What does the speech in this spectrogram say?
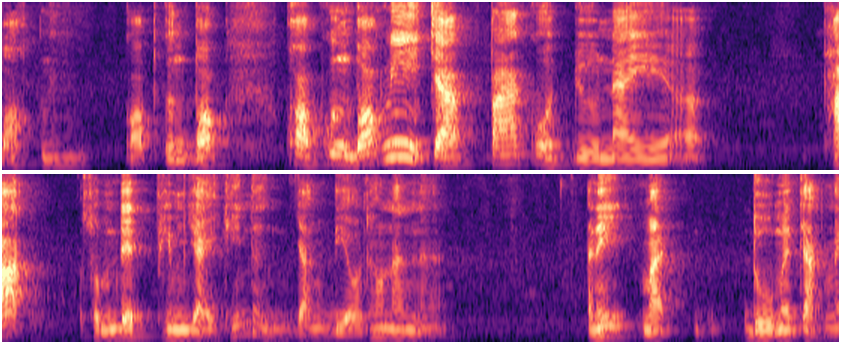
บล็อกนะขอบกึ่งบล็อก ขอบกึ่งบล็อกนี่จะปรากฏอยู่ในพระสมเด็จพิมพ์ใหญ่ที่หนึ่งอย่างเดียวเท่านั้นนะ อันนี้มาดูมาจากใน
